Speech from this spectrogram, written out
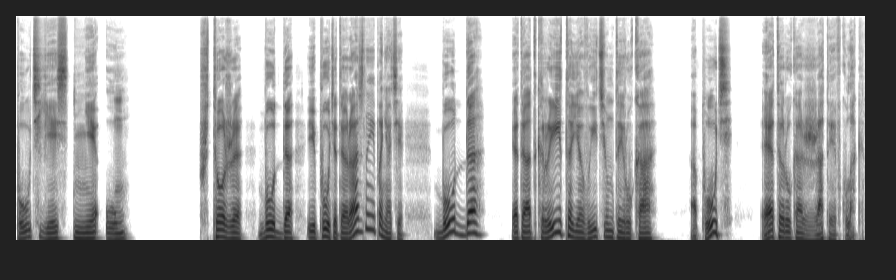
Путь есть не ум. Что же Будда и путь — это разные понятия? Будда — это открытая вытянутая рука, а путь — это рука, сжатая в кулак.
